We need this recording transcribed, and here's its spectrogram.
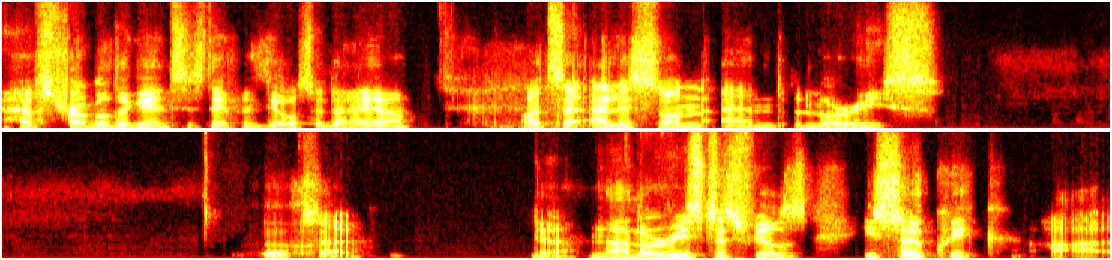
have struggled against is definitely also De Gea. I'd say Alisson and Lloris. Ugh. So, yeah, no, Lloris just feels he's so quick. I,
